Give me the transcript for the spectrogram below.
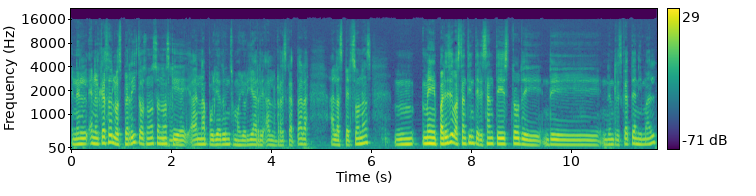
en el, en el caso de los perritos, ¿no? Son los que han apoyado en su mayoría al rescatar a, a las personas. Mm, me parece bastante interesante esto de, de, del rescate animal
